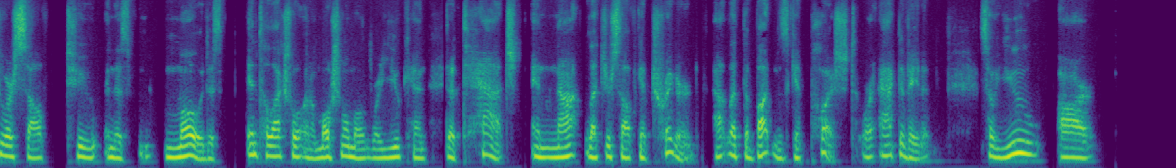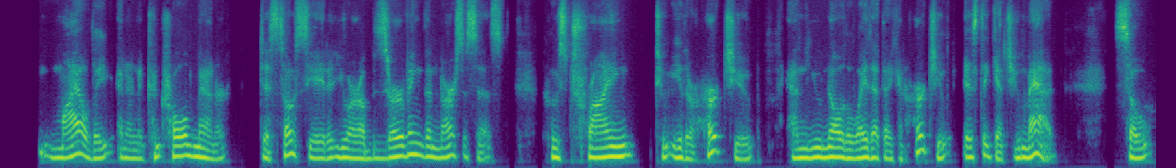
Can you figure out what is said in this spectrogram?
yourself to in this mode, this intellectual and emotional mode where you can detach and not let yourself get triggered, not let the buttons get pushed or activated. So you are mildly and in a controlled manner dissociated. You are observing the narcissist who's trying to either hurt you, and you know the way that they can hurt you is to get you mad. So,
